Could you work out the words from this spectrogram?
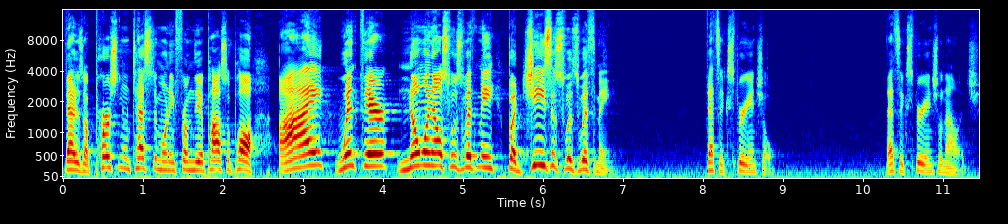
That is a personal testimony from the Apostle Paul. I went there, no one else was with me, but Jesus was with me. That's experiential. That's experiential knowledge.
